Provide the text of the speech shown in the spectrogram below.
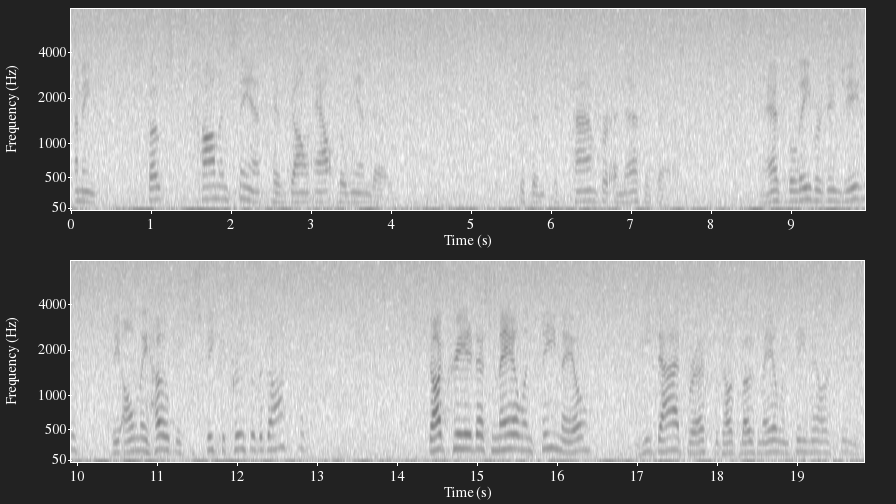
I mean, folks, common sense has gone out the window. It's, a, it's time for enough of that. And as believers in Jesus, the only hope is to speak the truth of the gospel. God created us male and female, and He died for us because both male and female are sinners.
